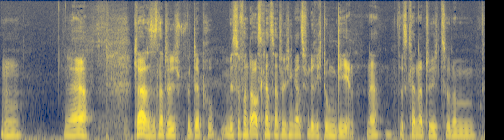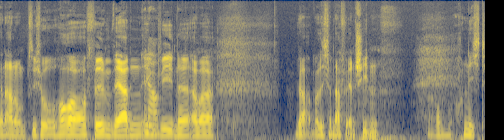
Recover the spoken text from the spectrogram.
Hm. Ja, ja. Klar, das ist natürlich, mit der Prämisse von da aus kann es natürlich in ganz viele Richtungen gehen. Ne? Das kann natürlich zu einem, keine Ahnung, Psycho-Horror-Film werden Genau. irgendwie, ne? aber ja, hat man sich dann dafür entschieden. Warum auch nicht?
